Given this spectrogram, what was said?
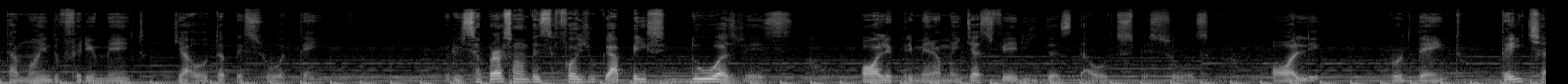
o tamanho do ferimento que a outra pessoa tem. Por isso, a próxima vez que for julgar, pense duas vezes. Olhe primeiramente as feridas das outras pessoas. Olhe por dentro. Tente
